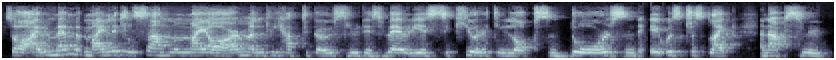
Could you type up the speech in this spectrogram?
So I remember my little son on my arm, and we had to go through these various security locks and doors, and it was just like an absolute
